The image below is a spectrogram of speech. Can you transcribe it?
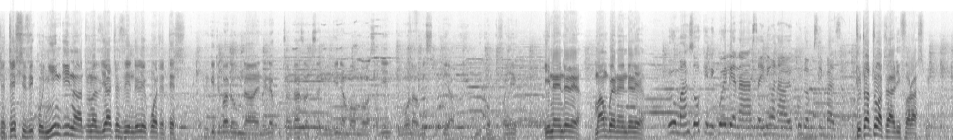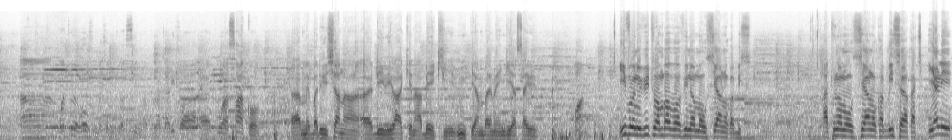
Tetesi ziko nyingi na tunaziacha ziendelee kuwa tetesi. Mwenyekiti, bado mnaendelea kutangaza wachezaji wengine ambao mmewasajili? Tumeona Misri pia mlikuwa mkifanya hivyo. Inaendelea, mambo yanaendelea. Huyu Manzoki ni kweli anasainiwa na wekundu wa Msimbazi? Tutatoa taarifa rasmi. Uh, watu wa hofu mashabiki wa Simba, kuna taarifa uh, kuwa Sako amebadilishana uh, uh, dili lake na beki mpya ambaye ameingia sasa hivi. Hivyo ni vitu ambavyo havina mahusiano kabisa, hatuna mahusiano kabisa katika, yani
